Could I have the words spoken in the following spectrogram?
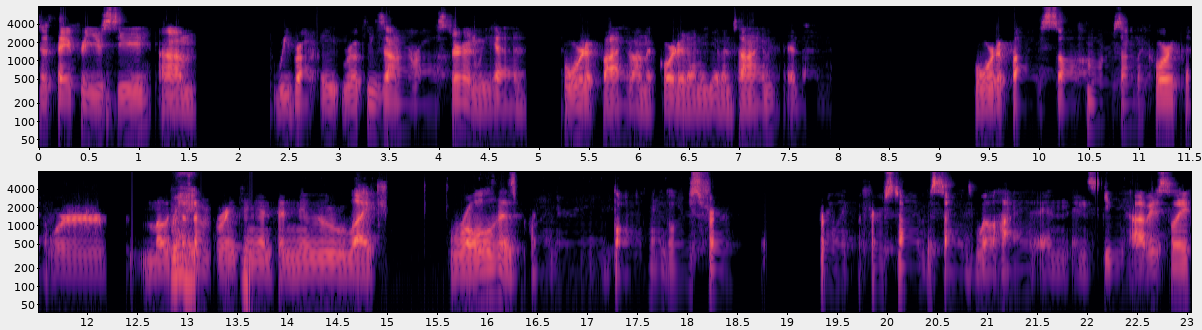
to say for UC, um, we brought eight rookies on our roster, and we had four to five on the court at any given time, and then four to five sophomores on the court that were most right. of them breaking into new like roles as primary ball handlers for for like the first time, besides Will Hyatt and, Ski, obviously.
